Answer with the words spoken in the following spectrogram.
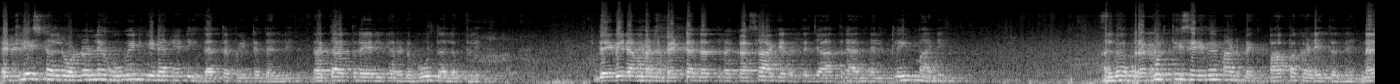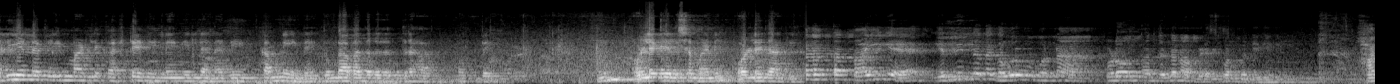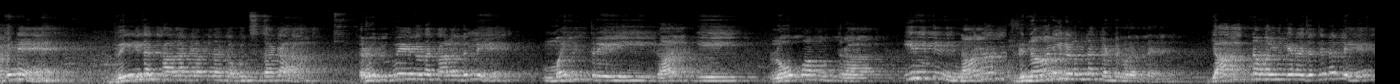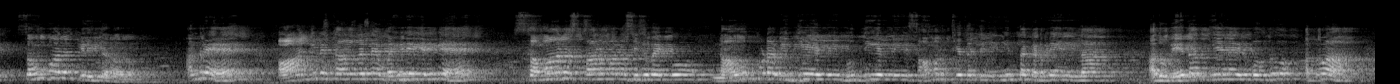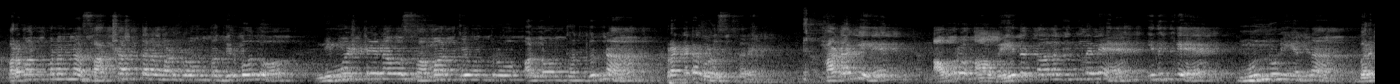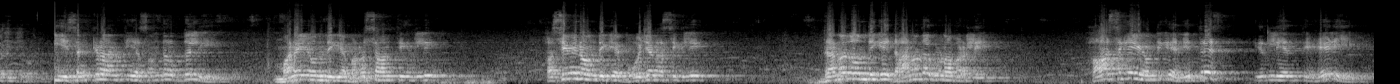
ಅಟ್ಲೀಸ್ಟ್ ಅಲ್ಲಿ ಒಳ್ಳೊಳ್ಳೆ ಹೂವಿನ ಗಿಡ ನೆಡಿ, ದತ್ತಪೀಠದಲ್ಲಿ. ದತ್ತಾತ್ರೇಯರಿಗೆ ಎರಡು ಹೂ ತಲುಪಲಿ. ದೇವಿರಮ್ಮನ ಬೆಟ್ಟದ ಹತ್ರ ಕಸ ಆಗಿರುತ್ತೆ, ಜಾತ್ರೆ ಆದಮೇಲೆ ಕ್ಲೀನ್ ಮಾಡಿ. ಅಲ್ವಾ, ಪ್ರಕೃತಿ ಸೇವೆ ಮಾಡ್ಬೇಕು, ಪಾಪ ಕಳೀತದೆ. ನದಿಯೆಲ್ಲ ಕ್ಲೀನ್ ಮಾಡ್ಲಿಕ್ಕೆ ಅಷ್ಟೇನಿಲ್ಲ ಏನಿಲ್ಲ ನದಿ ಕಮ್ಮಿ ಇದೆ, ತುಂಗಾಭದ್ರದ ಹತ್ರ ಹೋಗ್ಬೇಕು. ಒಳ್ಳೆ ಕೆಲಸ ಮಾಡಿ ಒಳ್ಳೇದಾಗಿ ತಾಯಿಗೆ ಎಲ್ಲಿಲ್ಲದ ಗೌರವವನ್ನ ಕೊಡುವಂತದ್ದನ್ನ ನಾವು ಬೆಳೆಸ್ಕೊಂಡು ಬಂದಿದ್ದೀವಿ. ಹಾಗೇನೆ ವೇದ ಕಾಲಗಳನ್ನ ಗಮನಿಸಿದಾಗ, ಋಗ್ವೇದದ ಕಾಲದಲ್ಲಿ ಮೈತ್ರಿ ಗಾರ್ಗಿ, ಲೋಪಮುದ್ರ, ಈ ರೀತಿ ನಾನಾ ಜ್ಞಾನಿಗಳನ್ನ ಕಂಡು ಬರುತ್ತೆ ಯಾಜ್ಞವಲ್ಕ್ಯರ ಜೊತೆನಲ್ಲಿ ಸಂವಾದ ಕೇಳಿದ್ದಾರೆ ಅವರು ಅಂದ್ರೆ ಆಗಿನ ಕಾಲದಲ್ಲೇ ಮಹಿಳೆಯರಿಗೆ ಸಮಾನ ಸ್ಥಾನಮಾನ ಸಿಗಬೇಕು. ನಾವು ಕೂಡ ವಿದ್ಯೆಯಲ್ಲಿ, ಬುದ್ಧಿಯಲ್ಲಿ, ಸಾಮರ್ಥ್ಯದಲ್ಲಿ ನಿನ್ನಿಂತ ಕಡಿಮೆ ಏನಿಲ್ಲ ಅದು ವೇದಾಧ್ಯಯನ ಇರಬಹುದು ಅಥವಾ ಪರಮಾತ್ಮನನ್ನ ಸಾಕ್ಷಾತ್ಕಾರ ಮಾಡಿಕೊಳ್ಳುವಂಥದ್ದು ಇರ್ಬೋದು ನಿಮ್ಮಷ್ಟೇ ನಾವು ಸಾಮರ್ಥ್ಯವಂತರು ಅನ್ನುವಂಥದ್ದನ್ನ ಪ್ರಕಟಗೊಳಿಸ್ತಾರೆ ಹಾಗಾಗಿ ಅವರು ಆ ವೇದ ಕಾಲದಿಂದಲೇ ಇದಕ್ಕೆ ಮುನ್ನುಡಿಯನ್ನ ಬರೆದಿದ್ರು. ಈ ಸಂಕ್ರಾಂತಿಯ ಸಂದರ್ಭದಲ್ಲಿ ಮನೆಯೊಂದಿಗೆ ಮನಃಶಾಂತಿ ಇರಲಿ, ಹಸಿವಿನೊಂದಿಗೆ ಭೋಜನ ಸಿಗಲಿ, ಧನದೊಂದಿಗೆ ದಾನದ ಗುಣ ಬರಲಿ, ಹಾಸಿಗೆಯೊಂದಿಗೆ ನಿದ್ರೆ ಇರಲಿ ಅಂತ ಹೇಳಿ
